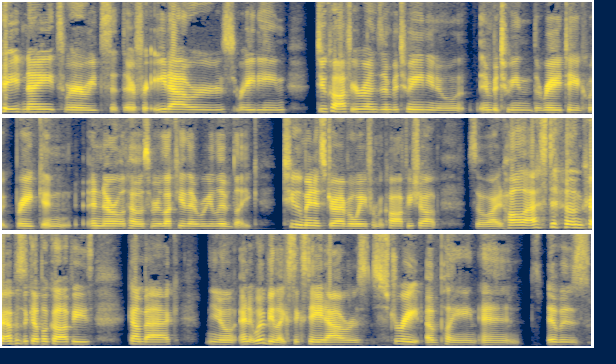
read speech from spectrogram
raid nights where we'd sit there for eight hours raiding, do coffee runs in between, you know, in between the raid, take a quick break. And in our old house, we were lucky that we lived like two minutes drive away from a coffee shop. So I'd haul ass down, grab us a couple coffees, come back, you know, and it would be like six to eight hours straight of playing. And it was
